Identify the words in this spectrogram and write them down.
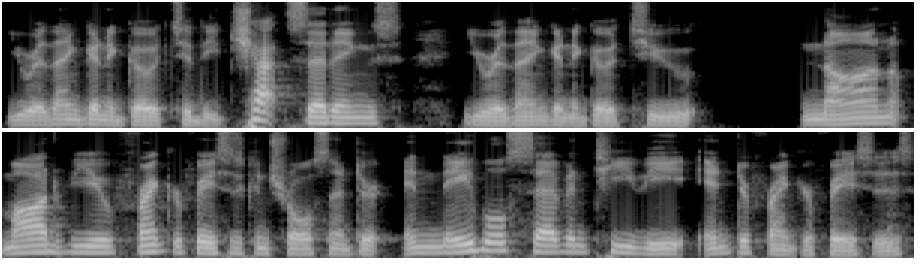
You are then going to go to the chat settings. You are then going to go to non-mod view, Frankerface's control center, enable 7TV into Frankerfaces,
